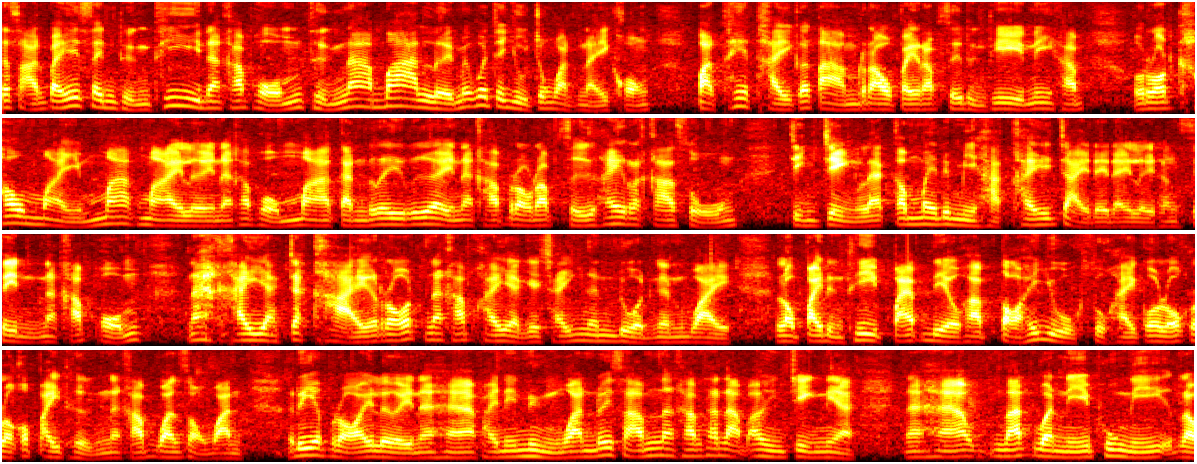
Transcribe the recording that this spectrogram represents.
กสารไปให้เซ็นถึงที่นะครับผมถึงหน้าบ้านเลยไม่ว่าจะอยู่จังหวัดไหนของประเทศไทยก็ตามเราไปรับซื้อถึงที่นี่ครับรถเข้าใหม่มากมายเลยนะครับผมมากันเรื่อยๆนะครับเรารับซื้อให้ราคาสูงจริง ๆ และก็ไม่ได้มีหักค่าใช้จ่ายใด ๆ เลยทั้งสิ้นนะครับผมนะใครอยากจะขายรถนะครับใครอยากจะใช้เงินด่วนเงินไว เราไปถึงที่แป๊บเดียวครับ ต่อให้อยู่สุไหโกลกเราก็ไปถึงนะครับวัน 2 วันเรียบร้อยเลยนะฮะภายใน 1 วันด้วยซ้ำนะครับถ้านับเอาจริงๆเนี่ยนะฮะนัดวันนี้พรุ่งนี้เรา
